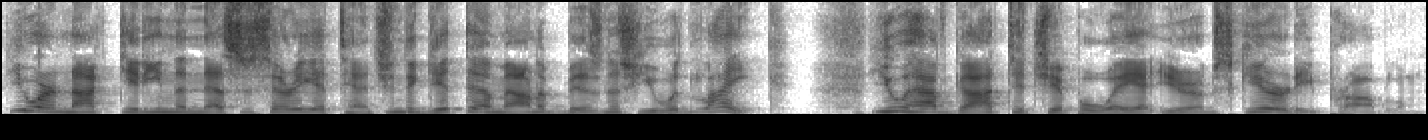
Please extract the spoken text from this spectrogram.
You are not getting the necessary attention to get the amount of business you would like. You have got to chip away at your obscurity problem.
